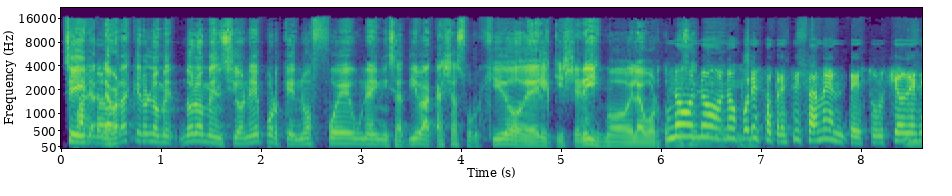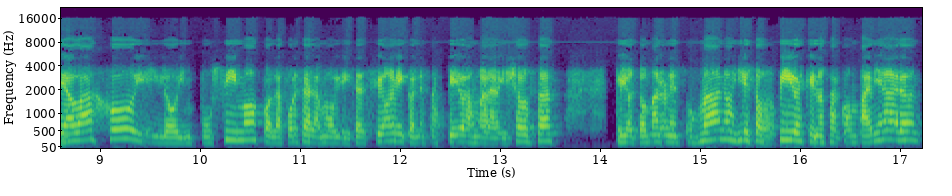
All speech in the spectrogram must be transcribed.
Sí, la, verdad es que no lo, no lo mencioné porque no fue una iniciativa que haya surgido del quillerismo, el aborto. No, no, no, por eso precisamente surgió desde abajo y lo impusimos con la fuerza de la movilización y con esas pibas maravillosas que lo tomaron en sus manos y esos pibes que nos acompañaron.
